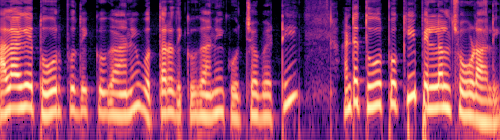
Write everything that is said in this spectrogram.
అలాగే తూర్పు దిక్కు కానీ ఉత్తర దిక్కు కానీ కూర్చోబెట్టి అంటే తూర్పుకి పిల్లలు చూడాలి.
